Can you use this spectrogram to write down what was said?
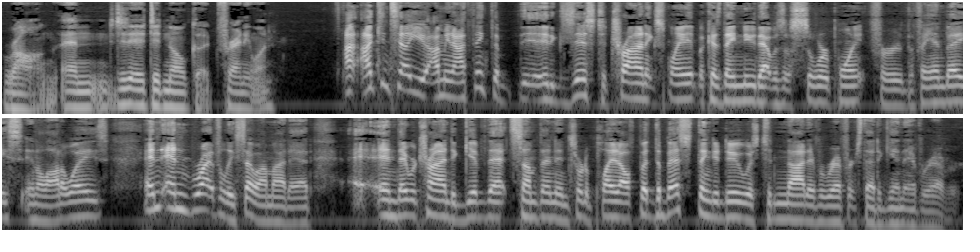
wrong and it it did no good for anyone. I, I can tell you. I mean, I think the it exists to try and explain it because they knew that was a sore point for the fan base in a lot of ways, and and rightfully so, I might add. And they were trying to give that something and sort of play it off. But the best thing to do was to not ever reference that again, ever, ever.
